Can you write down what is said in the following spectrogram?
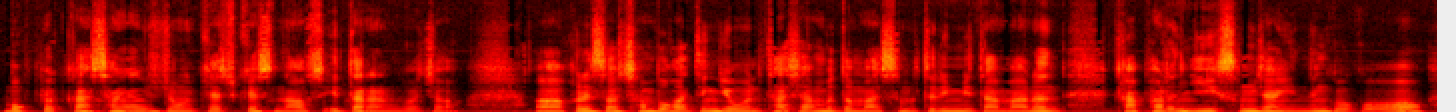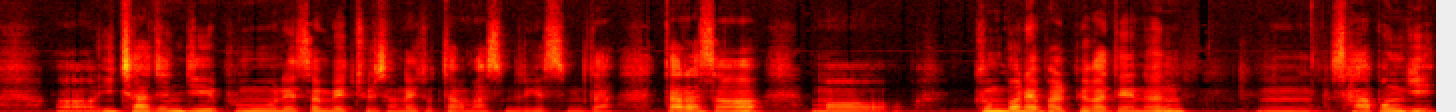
목표가 상향 조정은 계속해서 나올 수 있다라는 거죠. 어, 그래서 첨보 같은 경우는 다시 한 번 더 말씀을 드립니다만은 가파른 이익 성장이 있는 거고 어, 2차 전지 부문에서 매출이 상당히 좋다고 말씀드리겠습니다. 따라서 뭐 근본에 발표가 되는 음, 4분기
